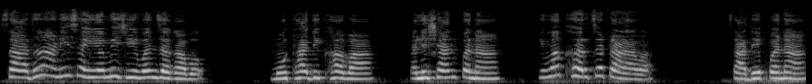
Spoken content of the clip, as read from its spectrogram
साधं आणि संयमी जीवन जगावं. मोठा दिखावा अलिशानपणा किंवा खर्च टाळावा. साधेपणा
